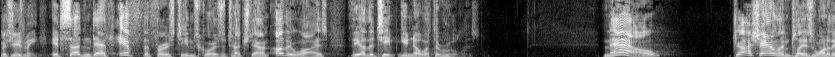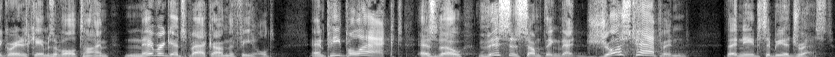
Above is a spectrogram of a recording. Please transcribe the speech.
Excuse me, it's sudden death if the first team scores a touchdown. Otherwise, the other team, you know what the rule is. Now, Josh Allen plays one of the greatest games of all time, never gets back on the field, and people act as though this is something that just happened that needs to be addressed.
